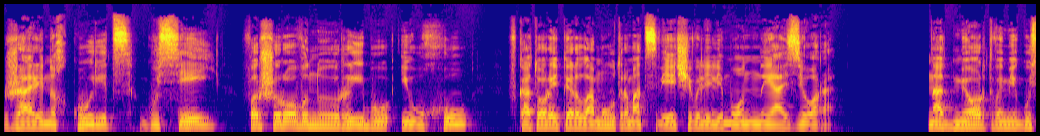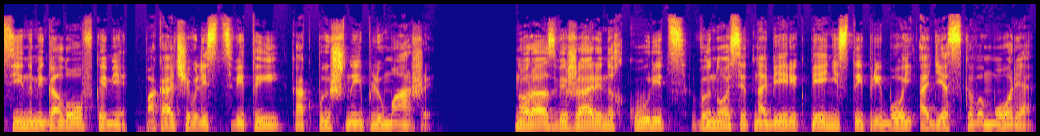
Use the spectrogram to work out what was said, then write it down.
жареных куриц, гусей, фаршированную рыбу и уху, в которой перламутром отсвечивали лимонные озера. Над мертвыми гусиными головками покачивались цветы, как пышные плюмажи. Но разве жареных куриц выносит на берег пенистый прибой Одесского моря?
